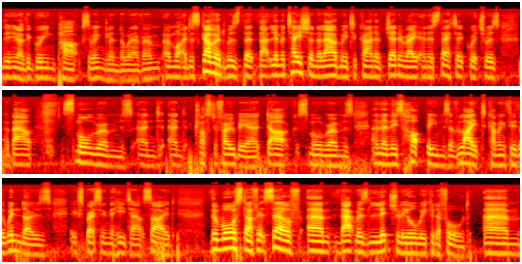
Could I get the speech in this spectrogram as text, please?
the, you know the green parks of England or whatever. And, and what I discovered was that that limitation allowed me to kind of generate an aesthetic which was about small rooms and and claustrophobia, dark small rooms, and then these hot beams of light coming through the windows, expressing the heat outside the war stuff itself, um, that was literally all we could afford. Um,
